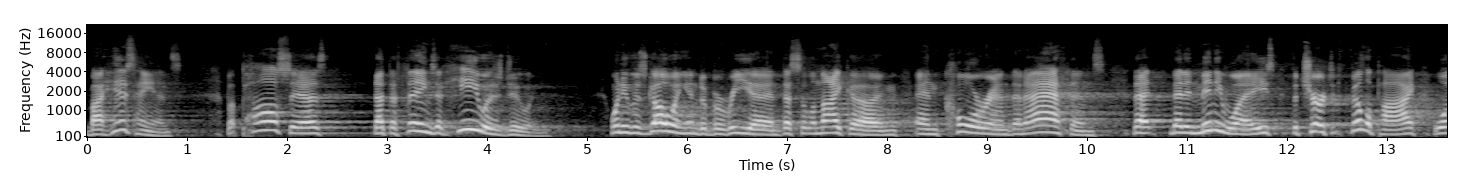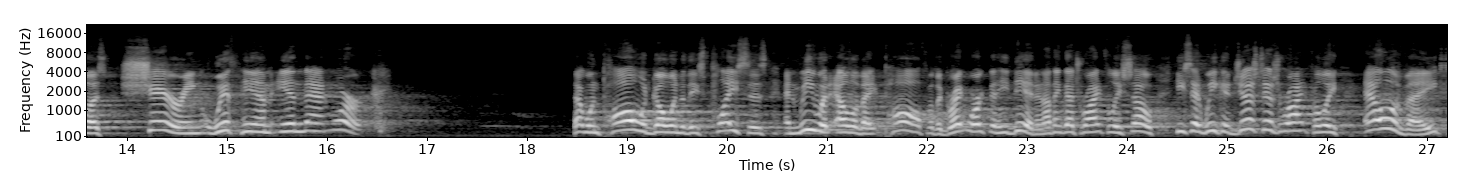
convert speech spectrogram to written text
by his hands, but Paul says that the things that he was doing, when he was going into Berea and Thessalonica and, and Corinth and Athens, that, that in many ways the church at Philippi was sharing with him in that work. That when Paul would go into these places and we would elevate Paul for the great work that he did, and I think that's rightfully so, he said we could just as rightfully elevate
